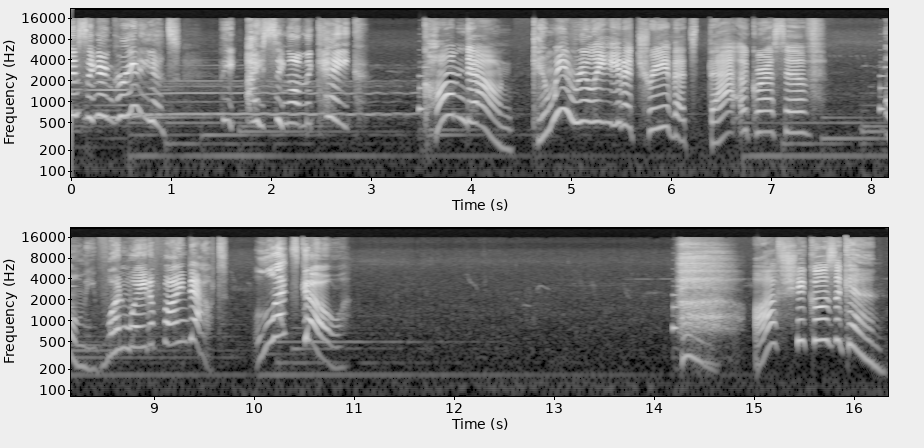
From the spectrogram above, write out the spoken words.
missing ingredients! The icing on the cake! Calm down. Can we really eat a tree that's that aggressive? Only one way to find out. Let's go! Off she goes again.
